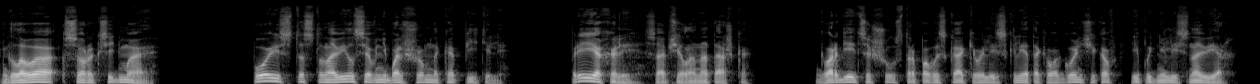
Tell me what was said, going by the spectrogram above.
Глава 47. Поезд остановился в небольшом накопителе. «Приехали», — сообщила Наташка. Гвардейцы шустро повыскакивали из клеток вагончиков и поднялись наверх.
